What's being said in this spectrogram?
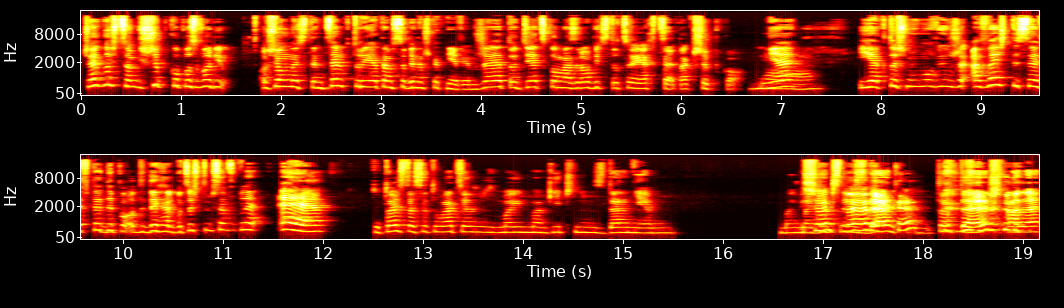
czegoś, co mi szybko pozwoli osiągnąć ten cel, który ja tam sobie na przykład nie wiem, że to dziecko ma zrobić to, co ja chcę, tak szybko, nie? No. I jak ktoś mi mówił, że a weź ty sobie wtedy pooddech albo coś w tym samym w ogóle, e, to to jest ta sytuacja z moim magicznym zdaniem. Moim magicznym zdaniem. To też, ale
